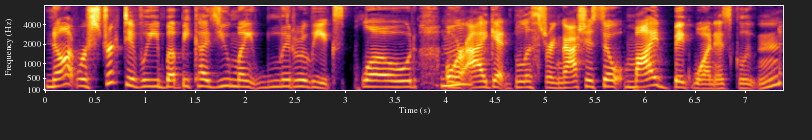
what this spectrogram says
not restrictively, but because you might literally explode or Mhm. I get blistering rashes. So my big one is gluten.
